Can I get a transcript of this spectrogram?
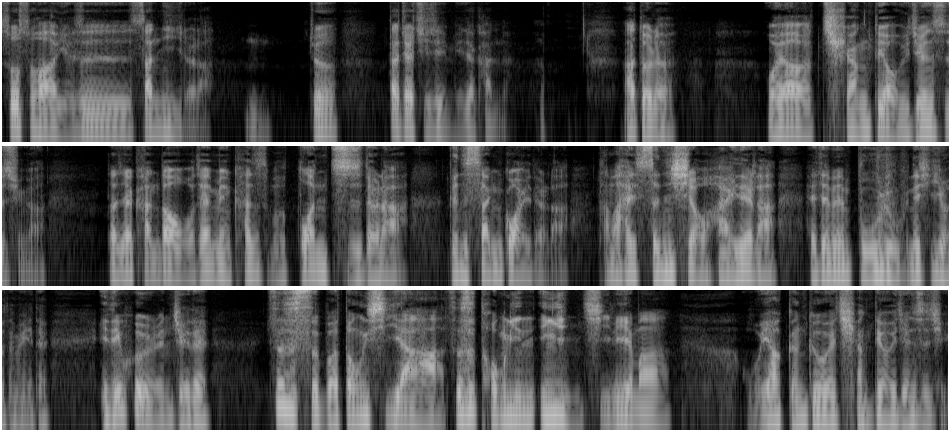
说实话也是善意的啦。嗯，就大家其实也没在看的。啊，对了，我要强调一件事情啊，大家看到我在那边看什么断肢的啦，跟三怪的啦，他们还生小孩的啦，还在那边哺乳那些有的没的，一定会有人觉得。这是什么东西啊？这是童年阴影系列吗？我要跟各位强调一件事情：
